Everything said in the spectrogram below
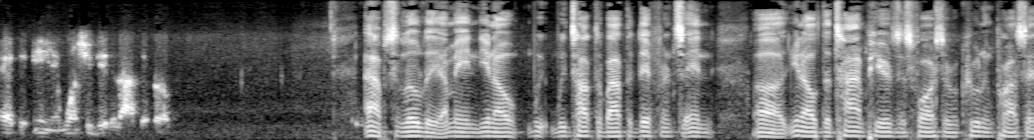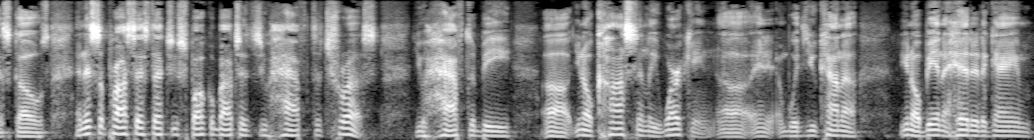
at the end once you get it out the oven. Absolutely. I mean, you know, we, we talked about the difference in uh, you know, the time periods as far as the recruiting process goes. And it's a process that you spoke about that you have to trust. You have to be, uh, you know, constantly working, uh, and with you kind of, you know, being ahead of the game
